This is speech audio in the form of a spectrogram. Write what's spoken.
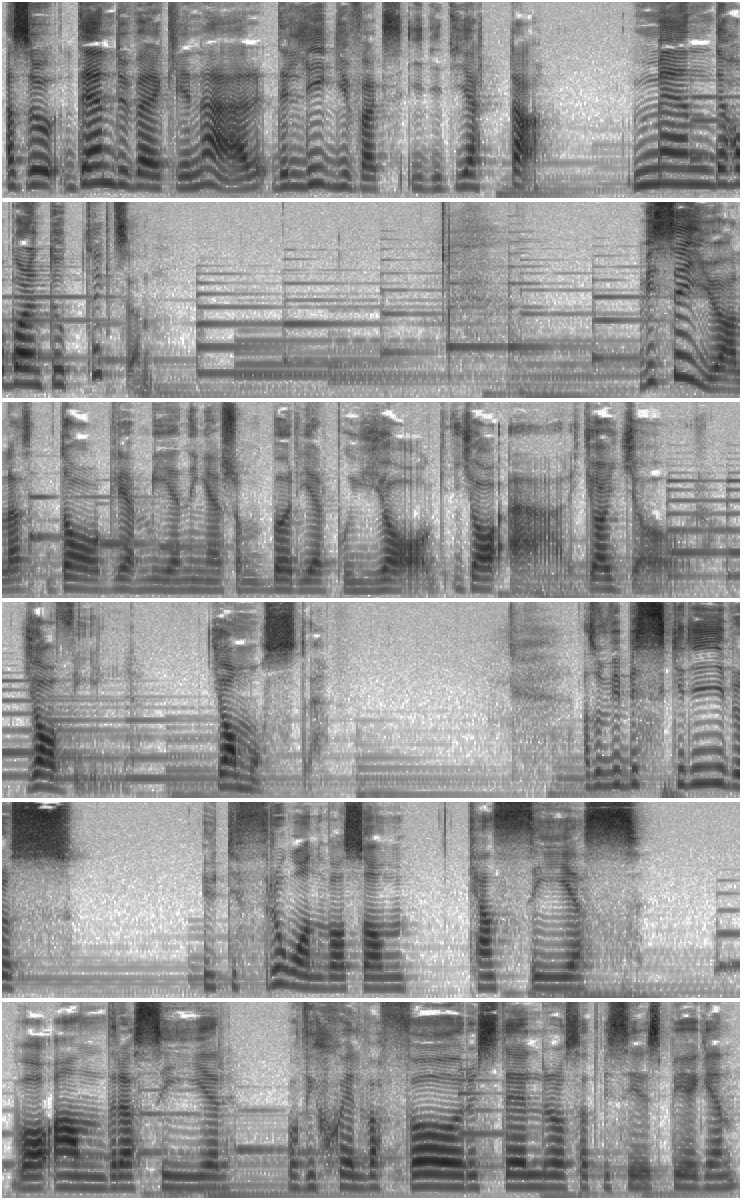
alltså den du verkligen är, det ligger ju faktiskt i ditt hjärta. Men det har bara inte upptäckts än. Vi säger ju alla dagliga meningar som börjar på jag. Jag är, jag gör, jag vill, jag måste. Alltså vi beskriver oss utifrån vad som kan ses, vad andra ser, vad vi själva föreställer oss att vi ser i spegeln.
